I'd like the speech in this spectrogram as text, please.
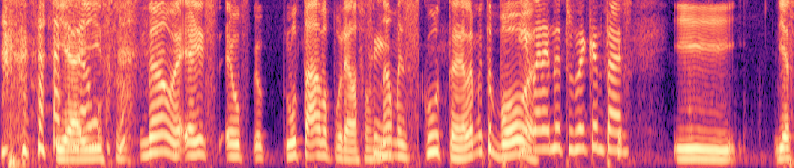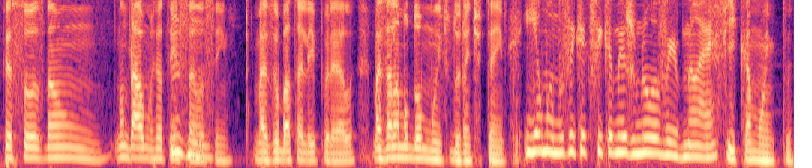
E aí Não? isso. Não, é, é isso, eu, eu lutava por ela, falando, Sim. não, mas escuta, ela é muito E boa. agora anda tudo a cantar. E, e as pessoas não, não davam muita atenção, Uhum. assim. Mas eu batalhei por ela. Mas ela mudou muito durante o tempo. E é uma música que fica mesmo no ouvido, não é? Fica muito.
